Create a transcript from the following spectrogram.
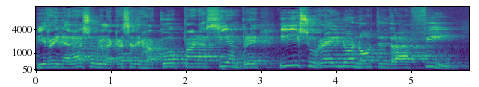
y reinará sobre la casa de Jacob para siempre y su reino no tendrá fin.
